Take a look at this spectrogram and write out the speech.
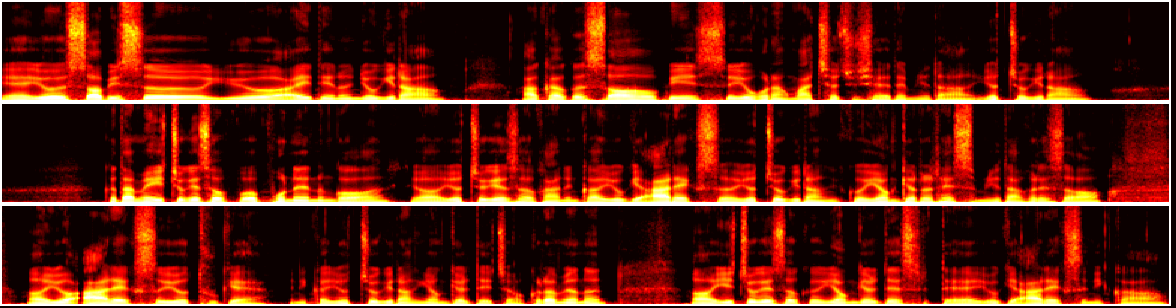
예, 요 서비스 UID는 여기랑 아까 그 서비스 요거랑 맞춰 주셔야 됩니다. 이쪽이랑 그 다음에 이쪽에서 보- 보내는 거 어, 이쪽에서 가니까 여기 RX 이쪽이랑 그 연결을 했습니다. 그래서 어, 요 RX 요 두 개 그러니까 이쪽이랑 연결되죠. 그러면은 어, 이쪽에서 그 연결됐을 때 여기 RX니까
